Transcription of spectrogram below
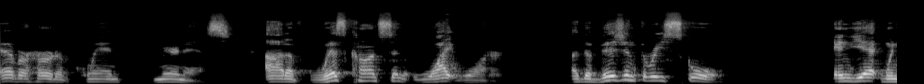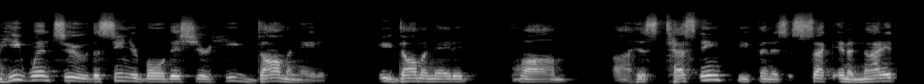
ever heard of Quinn Meinerz out of Wisconsin Whitewater, a Division three school. And yet, when he went to the Senior Bowl this year, he dominated. He dominated from uh, his testing. He finished second in a 90th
